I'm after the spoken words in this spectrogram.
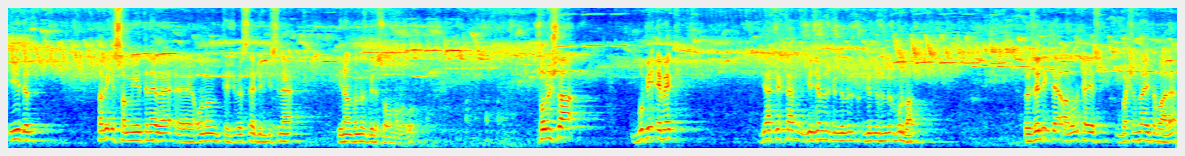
iyidir. Tabii ki samimiyetine ve e, onun tecrübesine, bilgisine inandığınız birisi olmalı bu. Sonuçta bu bir emek. Gerçekten gecemiz gündüzümüz, gündüzümüz burada. Özellikle Aralık ayı başından itibaren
